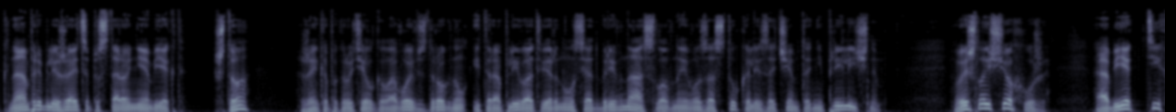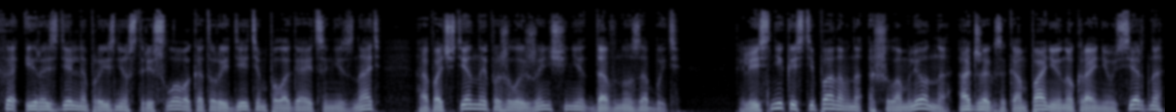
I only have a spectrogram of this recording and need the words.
«К нам приближается посторонний объект». «Что?» Женька покрутил головой, вздрогнул и торопливо отвернулся от бревна, словно его застукали за чем-то неприличным. Вышло еще хуже. Объект тихо и раздельно произнес три слова, которые детям полагается не знать, а почтенной пожилой женщине давно забыть. Лесник и Степановна ошеломленно, а Джек за компанию, но крайне усердно,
